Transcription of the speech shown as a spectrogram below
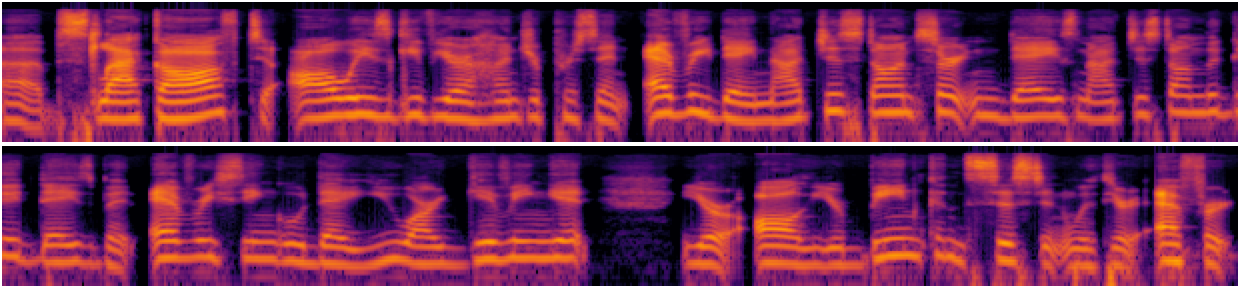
uh, slack off, to always give your 100% every day, not just on certain days, not just on the good days, but every single day. You are giving it your all. You're being consistent with your effort.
